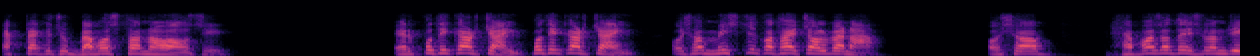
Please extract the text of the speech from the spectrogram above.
একটা কিছু ব্যবস্থা নেওয়া উচিত। এর প্রতিকার চাই প্রতিকার চাই, ওইসব মিষ্টি কথায় চলবে না। ওইসব হেফাজতে ইসলাম যে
